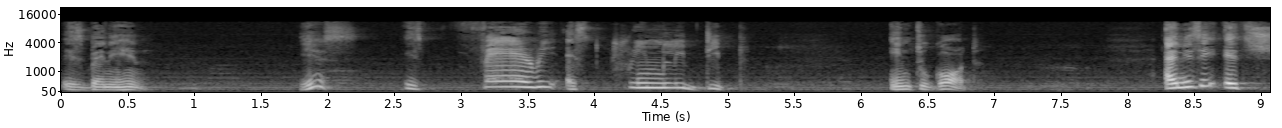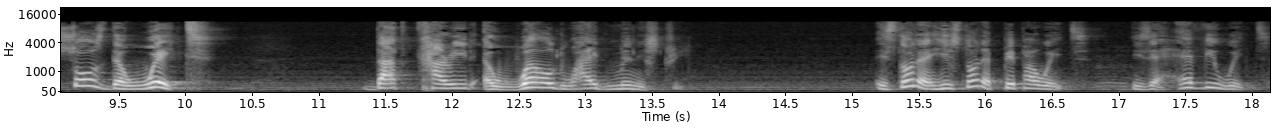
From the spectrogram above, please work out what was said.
is Benny Hinn. Yes, he's very, extremely deep into God. And you see, it shows the weight that carried a worldwide ministry. It's not a, he's not a paperweight, he's a heavyweight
